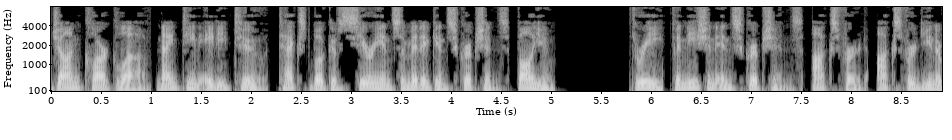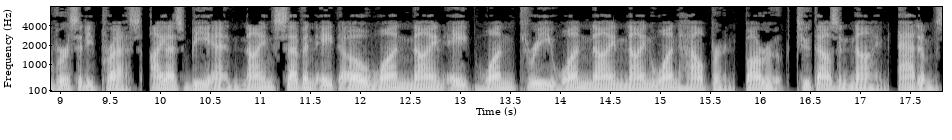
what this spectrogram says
John Clark Love 1982, Textbook of Syrian Semitic Inscriptions, Vol. 3. Phoenician inscriptions, Oxford, Oxford University Press, ISBN 9780198131991 Halpern, Baruch 2009, Adams,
